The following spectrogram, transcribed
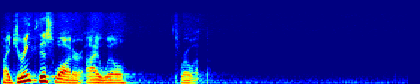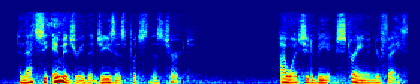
If I drink this water, I will throw up. And that's the imagery that Jesus puts to this church. I want you to be extreme in your faith.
